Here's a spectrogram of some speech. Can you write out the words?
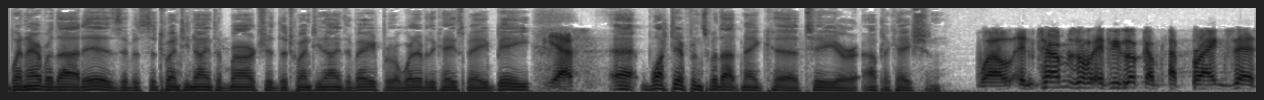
whenever that is, if it's the 29th of March or the 29th of April or whatever the case may be. Yes. Uh, what difference would that make uh, to your application? Well, in terms of if you look at, at Brexit,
